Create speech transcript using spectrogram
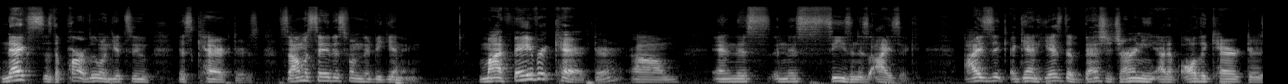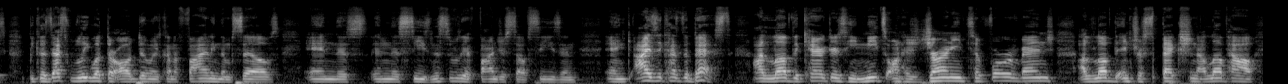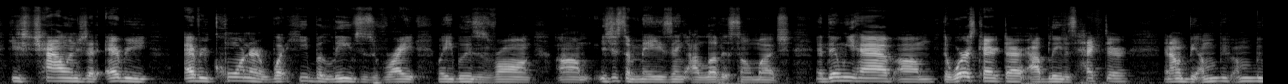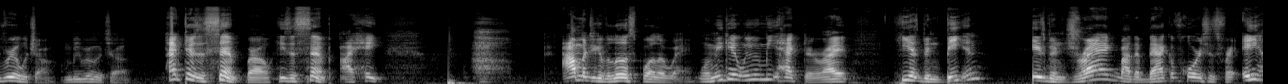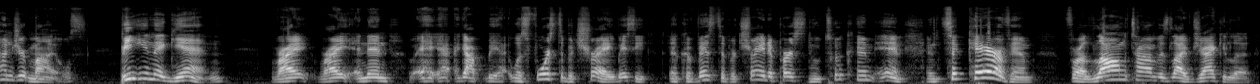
Next is the part we want to get to is characters. So I'm gonna say this from the beginning. My favorite character um, in this in this season is Isaac. Isaac, again, he has the best journey out of all the characters because that's really what they're all doing is kind of finding themselves in this in this season. This is really a find yourself season. And Isaac has the best. I love the characters he meets on his journey to for revenge. I love the introspection. I love how he's challenged at every every corner what he believes is right, what he believes is wrong. Um, it's just amazing. I love it so much. And then we have um, the worst character I believe is Hector. And I'm gonna be I'm gonna be, I'm gonna be real with y'all. I'm gonna be real with y'all. Hector's a simp, bro. He's a simp. I hate. I'm gonna give a little spoiler away. When we get when we meet Hector, right? He has been beaten. He has been dragged by the back of horses for 800 miles, beaten again, right? Right, and then I got was forced to betray, basically uh, convinced to betray the person who took him in and took care of him for a long time of his life, Dracula.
